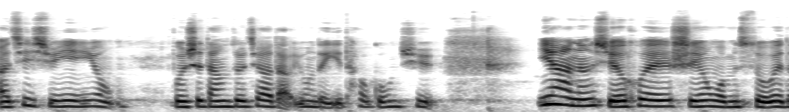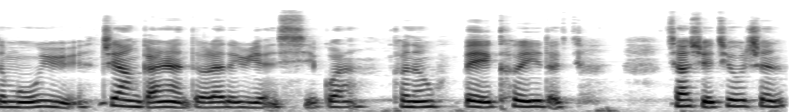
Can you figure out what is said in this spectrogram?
而继续应用。不是当做教导用的一套工具。婴儿能学会使用我们所谓的母语，这样感染得来的语言习惯，可能被刻意的教学纠正，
